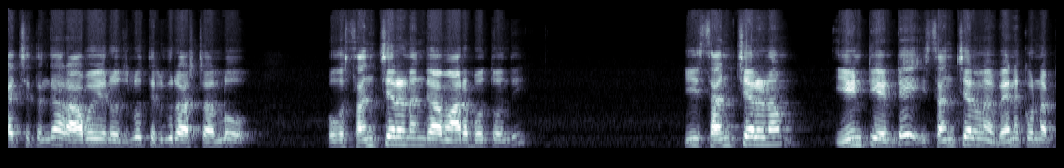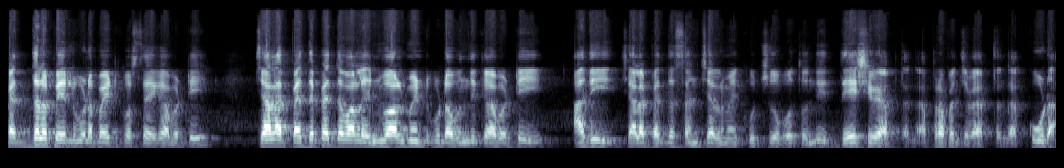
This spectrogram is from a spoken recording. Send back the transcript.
ఖచ్చితంగా రాబోయే రోజుల్లో తెలుగు రాష్ట్రాల్లో ఒక సంచలనంగా మారబోతోంది. ఈ సంచలనం ఏంటి అంటే ఈ సంచలనం వెనకున్న పెద్దల పేర్లు కూడా బయటకు వస్తాయి కాబట్టి చాలా పెద్ద పెద్ద వాళ్ళ ఇన్వాల్వ్మెంట్ కూడా ఉంది కాబట్టి అది చాలా పెద్ద సంచలనమే కూర్చోబోతుంది దేశవ్యాప్తంగా ప్రపంచవ్యాప్తంగా కూడా.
